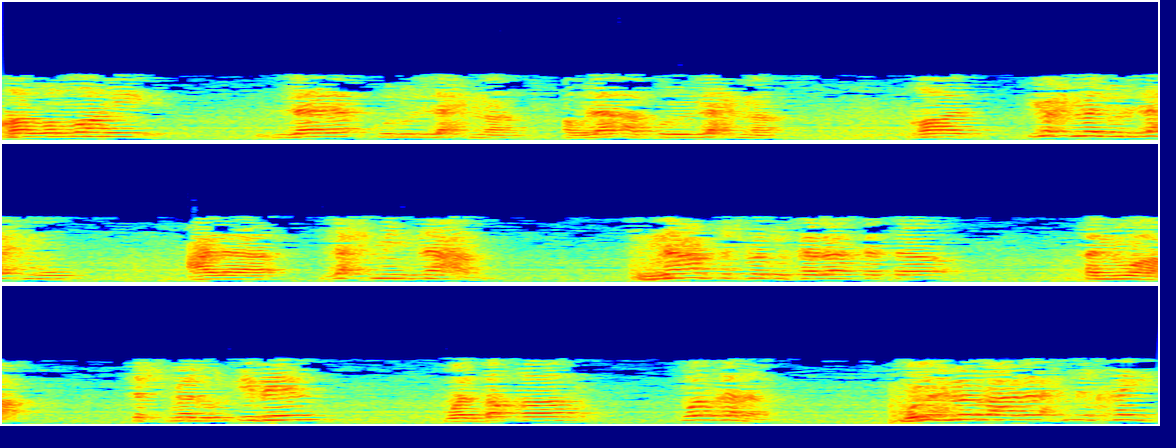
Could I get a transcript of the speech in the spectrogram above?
قال والله لا يأكل اللحم أو لا أكل اللحم. قال يحمد اللحم على لحم النعم. النعم تشمل ثلاثة أنواع تشمل الإبل والبقر والغنم. ويحمل على لحم الخيل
